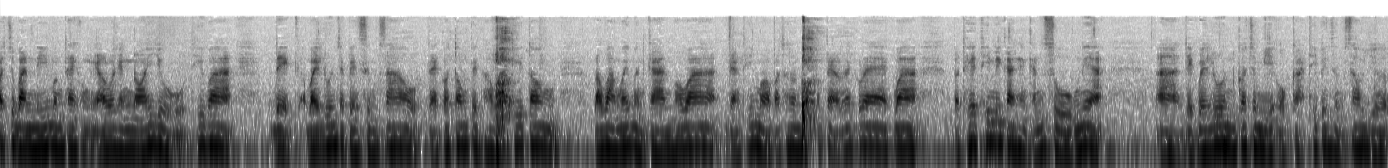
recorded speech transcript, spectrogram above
ปัจจุบันนี้เมืองไทยของเรายังน้อยอยู่ ที่ว่าเด็กวัยรุ่นจะเป็นซึมเศร้า แต่ก็ต้องเป็นภาวะที่ต้องระวังไว้เหมือนกัน เพราะว่าอย่างที่หมอประทนบอกตั้งแต่แรก ๆ ว่าประเทศที่มีการแข่งขันสูงเนี่ยอ่าเด็กวัยรุ่นก็จะมีโอกาสที่เป็นซึมเศร้าเยอะ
